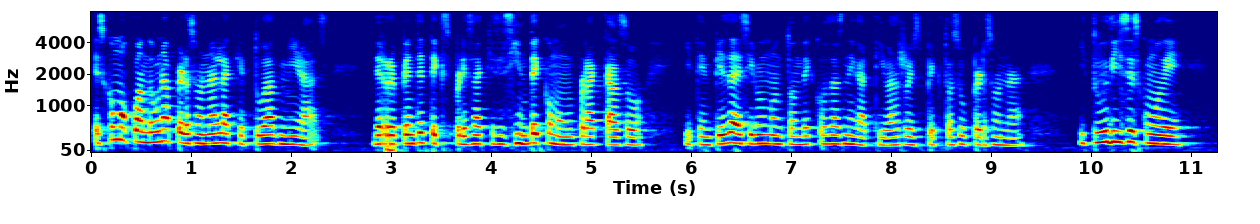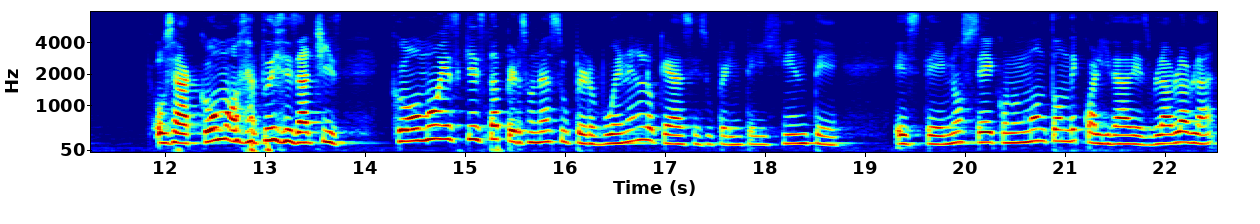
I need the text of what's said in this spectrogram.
Es como cuando una persona a la que tú admiras de repente te expresa que se siente como un fracaso y te empieza a decir un montón de cosas negativas respecto a su persona y tú dices como de, o sea, ¿cómo? O sea, tú dices, achis, ¿cómo es que esta persona súper buena en lo que hace, súper inteligente, este, no sé, con un montón de cualidades, bla, bla, bla,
